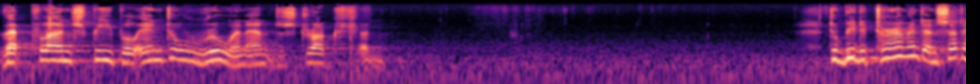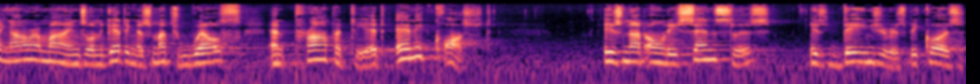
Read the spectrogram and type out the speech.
that plunge people into ruin and destruction. To be determined and setting our minds on getting as much wealth and property at any cost is not only senseless, is dangerous because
